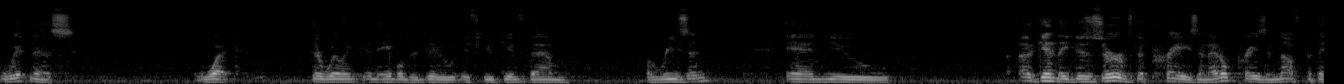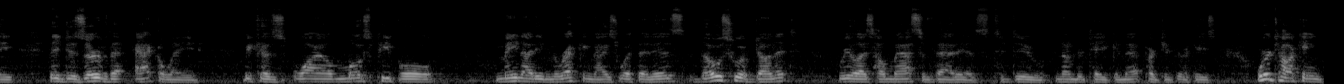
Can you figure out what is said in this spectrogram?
witness what they're willing and able to do if you give them a reason and you again they deserve the praise and i don't praise enough but they they deserve the accolade because while most people may not even recognize what that is those who have done it realize how massive that is to do and undertake in that particular case. We're talking,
